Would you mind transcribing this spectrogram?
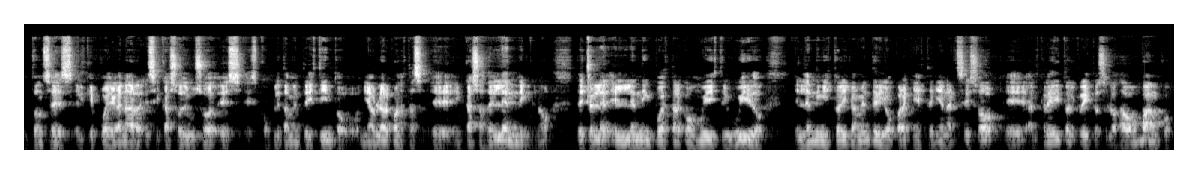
Entonces, el que puede ganar ese caso de uso es, completamente distinto. Ni hablar cuando estás eh, en casos de lending, ¿no? De hecho, el, lending puede estar como muy distribuido. El lending históricamente, digo, para quienes tenían acceso al crédito, el crédito se los daba un banco.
